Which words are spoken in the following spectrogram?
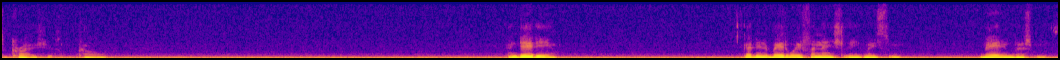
the crash is called. And Daddy got in a bad way financially. He'd made some bad investments.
